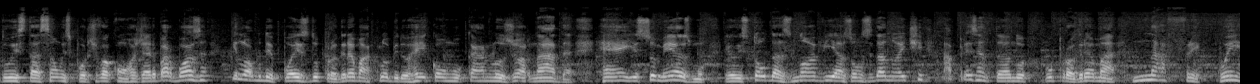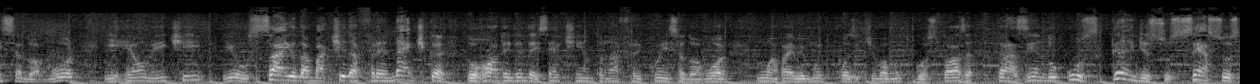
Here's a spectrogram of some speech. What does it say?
do Estação Esportiva com Rogério Barbosa e logo depois do programa Clube do Rei com o Carlos Jornada. É isso mesmo, eu estou das 9 às 11 da noite apresentando o programa Na Frequência do Amor e realmente eu saio da batida frenética do Rota 87 e entro na Frequência do Amor numa vibe muito positiva, muito gostosa, trazendo os grandes sucessos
